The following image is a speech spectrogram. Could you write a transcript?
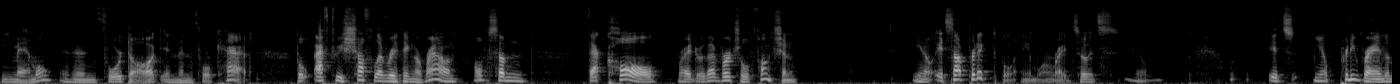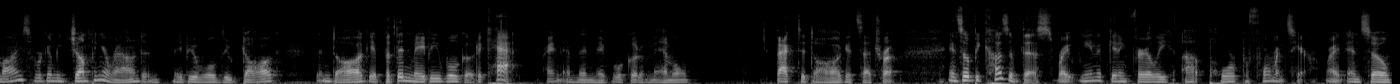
mammal and then for dog and then for cat. But after we shuffle everything around, all of a sudden that call, right, or that virtual function, you know, it's not predictable anymore, right? So it's, you know, it's, you know, pretty randomized. We're going to be jumping around and maybe we'll do dog, then dog, but then maybe we'll go to cat, right? And then maybe we'll go to mammal, back to dog, etc. And so because of this, right, we end up getting fairly uh, poor performance here, right? And so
